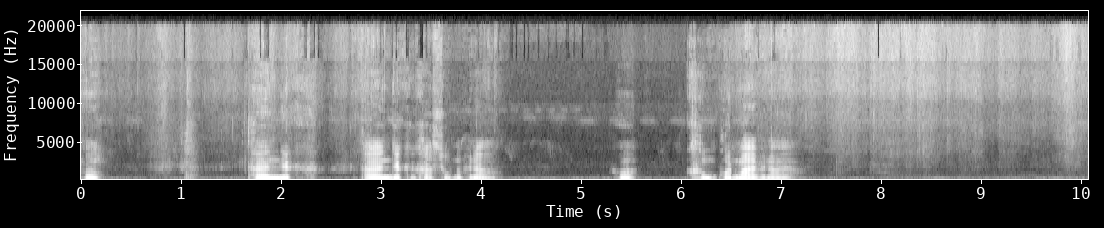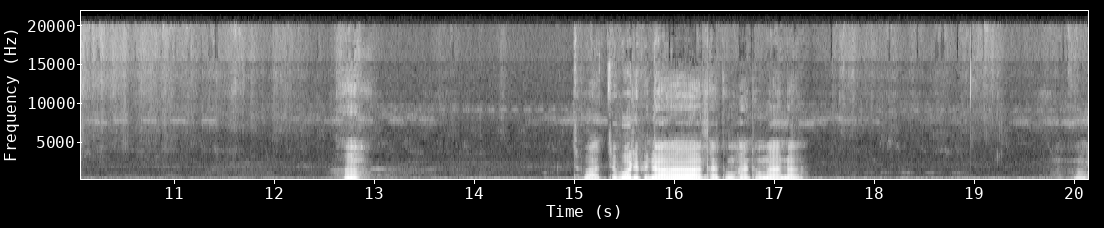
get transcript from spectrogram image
เออท่านจะท่านจะคือขาดสุกนะพี่น้องเออครึ่งพ้นมาพี่น้องเออจะว่าจะว่าเดี๋ยวไปนะถ้าตรงหาตรงนั้นนะเออ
